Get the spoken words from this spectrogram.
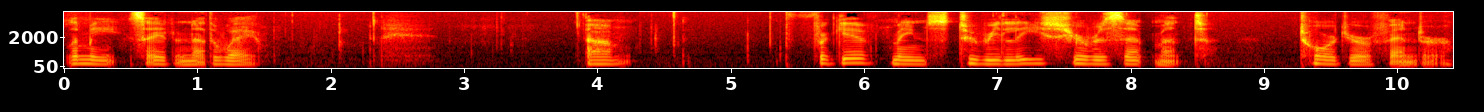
let me say it another way. Um, forgive means to release your resentment toward your offender,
